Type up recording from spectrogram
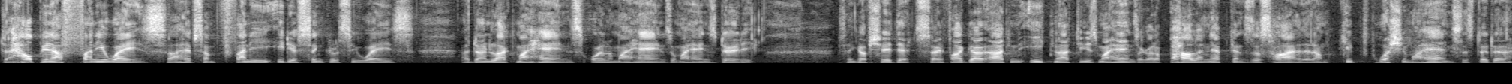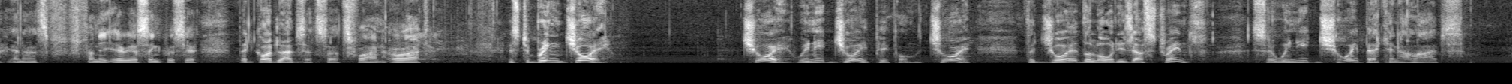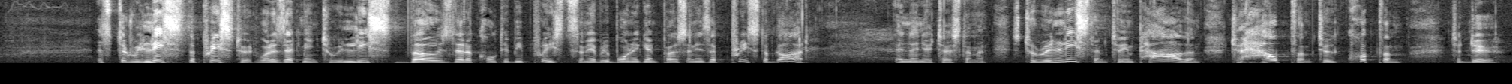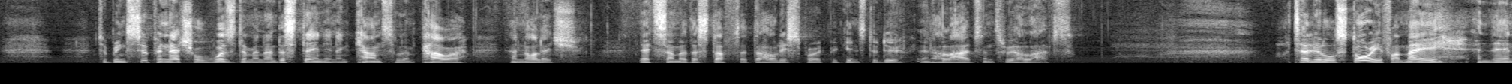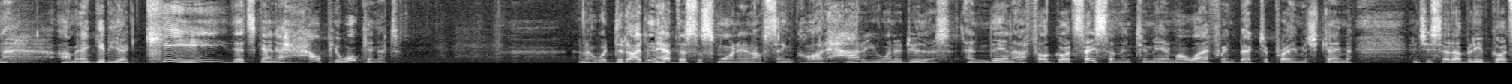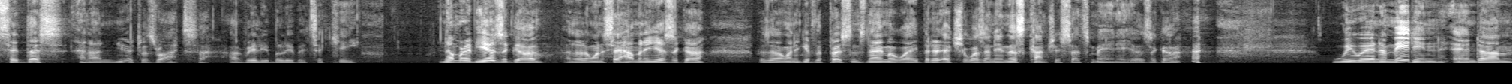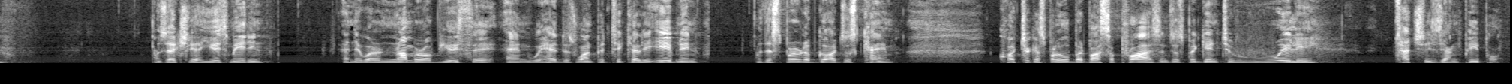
to help in our funny ways. I have some funny idiosyncrasy ways. I don't like my hands, oil on my hands, or my hands dirty. I think I've shared that. So if I go out and eat and I have to use my hands, I've got a pile of napkins this high that I'm keep washing my hands. It's, a, you know, it's funny idiosyncrasy, but God loves it, so it's fine. All right. It's to bring joy. Joy. We need joy, people. Joy. The joy of the Lord is our strength. So we need joy back in our lives. It's to release the priesthood. What does that mean? To release those that are called to be priests. And every born again person is a priest of God in the New Testament. It's to release them, to empower them, to help them, to equip them to do, to bring supernatural wisdom and understanding and counsel and power and knowledge. That's some of the stuff that the Holy Spirit begins to do in our lives and through our lives. I'll tell you a little story, if I may, and then I'm going to give you a key that's going to help you walk in it. And I, did, I didn't have this this morning. I was saying, God, how do you want to do this? And then I felt God say something to me. And my wife went back to pray. And she came and she said, I believe God said this. And I knew it was right. So I really believe it's a key. A number of years ago, and I don't want to say how many years ago, because I don't want to give the person's name away, but it actually wasn't in this country, so it's many years ago. we were in a meeting, and um, it was actually a youth meeting, and there were a number of youth there. And we had this one particular evening where the Spirit of God just came, quite took us a little bit by surprise, and just began to really touch these young people.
